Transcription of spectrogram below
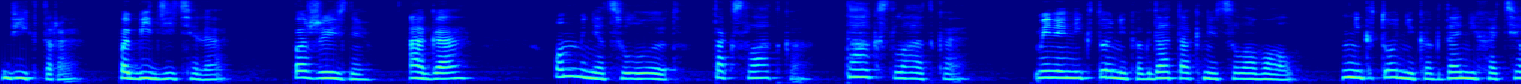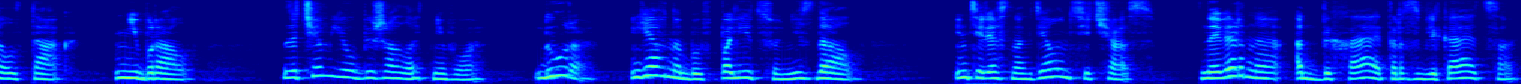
Виктора. Победителя. По жизни. Ага. Он меня целует. Так сладко. Так сладко. Меня никто никогда так не целовал. Никто никогда не хотел так. Не брал. Зачем я убежала от него? Дура. Явно бы в полицию не сдал. Интересно, где он сейчас? Наверное, отдыхает, развлекается,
